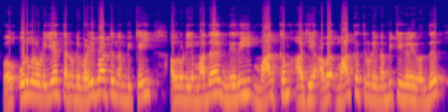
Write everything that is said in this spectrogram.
ஒ- ஒருவருடைய தன்னுடைய வழிபாட்டு நம்பிக்கை அவருடைய மத நெறி மார்க்கம் ஆகிய அவ மார்க்கத்தினுடைய நம்பிக்கைகளை வந்து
